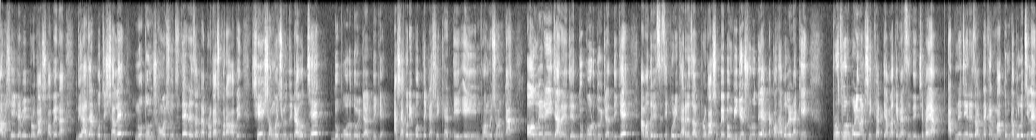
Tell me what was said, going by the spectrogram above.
আর সেই টাইমে প্রকাশ হবে না। দুই হাজার পঁচিশ সালে নতুন সময়সূচিতে রেজাল্টটা প্রকাশ করা হবে। সেই সময়সূচিটা হচ্ছে দুপুর দুইটার দিকে। আশা করি প্রত্যেকটা শিক্ষার্থী এই ইনফরমেশনটা অলরেডি জানে যে দুপুর দুইটার দিকে আমাদের এসএসসি পরীক্ষার রেজাল্ট প্রকাশ হবে। এবং ভিডিও শুরুতে একটা কথা বলে রাখি, প্রচুর পরিমাণ শিক্ষার্থী আমাকে মেসেজ দিচ্ছে, ভাইয়া, আপনি যে রেজাল্ট দেখার মাধ্যমটা বলেছিলেন,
